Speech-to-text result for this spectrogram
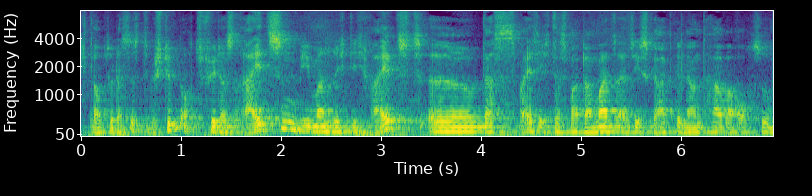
Ich glaube, das ist bestimmt auch für das Reizen, wie man richtig reizt. Äh, das weiß ich, das war damals, als ich Skat gelernt habe, auch so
